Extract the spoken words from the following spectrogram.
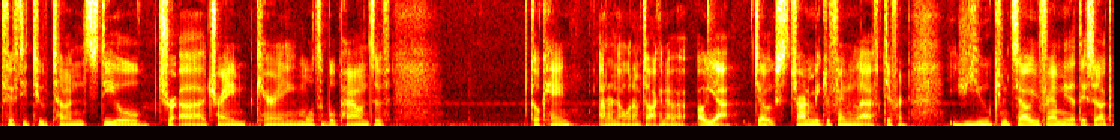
52 ton steel tra- uh, train carrying multiple pounds of cocaine. I don't know what I'm talking about. Oh yeah, jokes. Trying to make your family laugh. Different. You can tell your family that they suck.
